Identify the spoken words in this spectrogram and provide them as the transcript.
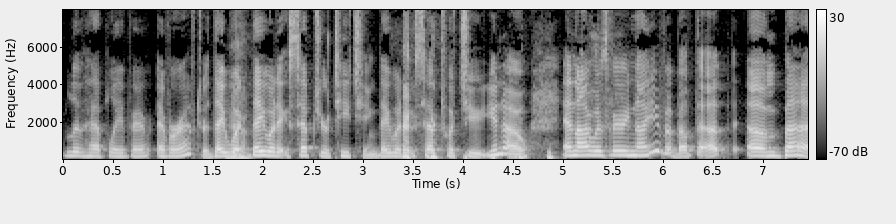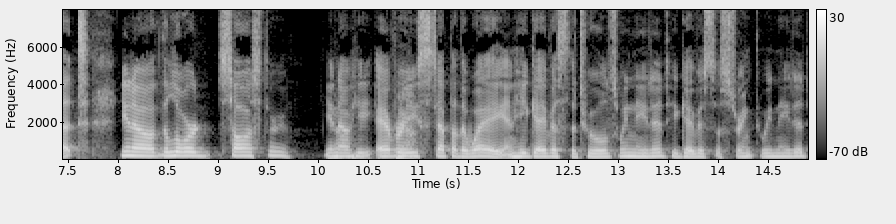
live happily ever, ever after. They would Yeah. they would accept your teaching. They would accept what you you know. And I was very naive about that, um, but you know the Lord saw us through. You know, he every Yeah. step of the way, and he gave us the tools we needed. He gave us the strength we needed,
